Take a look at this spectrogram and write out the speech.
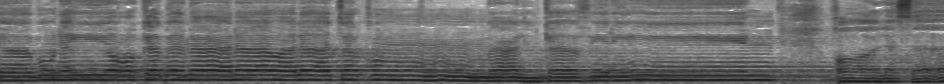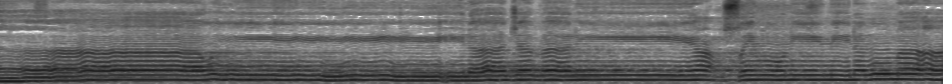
يا بني اركب معنا ولا تكن مع الكافرين. قال سآوي إلى جبل يعصمني من الماء.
